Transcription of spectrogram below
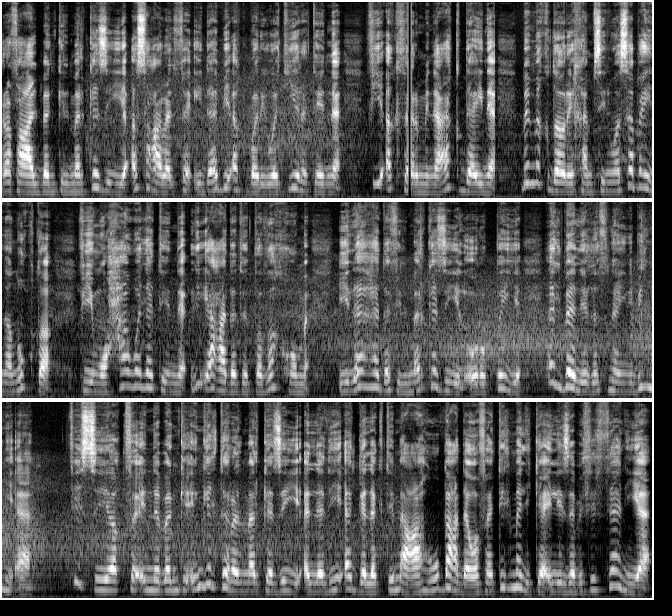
رفع البنك المركزي أسعار الفائدة بأكبر وتيرة في أكثر من عقدين بمقدار 75 نقطة في محاولة لإعادة التضخم إلى هدف المركزي الأوروبي البالغ 2% في السياق فإن بنك إنجلترا المركزي الذي أجل اجتماعه بعد وفاة الملكة إليزابيث الثانية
